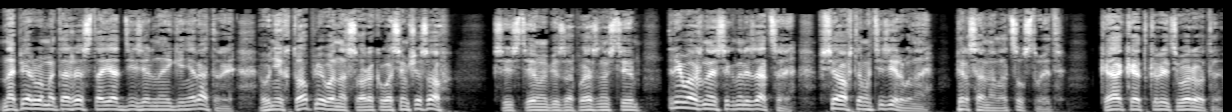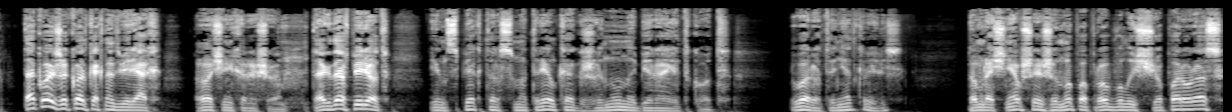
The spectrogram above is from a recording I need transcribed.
На первом этаже стоят дизельные генераторы. В них топливо на 48 часов. Система безопасности. Тревожная сигнализация. Все автоматизировано. Персонал отсутствует. «Как открыть ворота?» «Такой же код, как на дверях». «Очень хорошо. Тогда вперед!» Инспектор смотрел, как жену набирает код. Ворота не открылись. Помрачневшая жену попробовал еще пару раз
